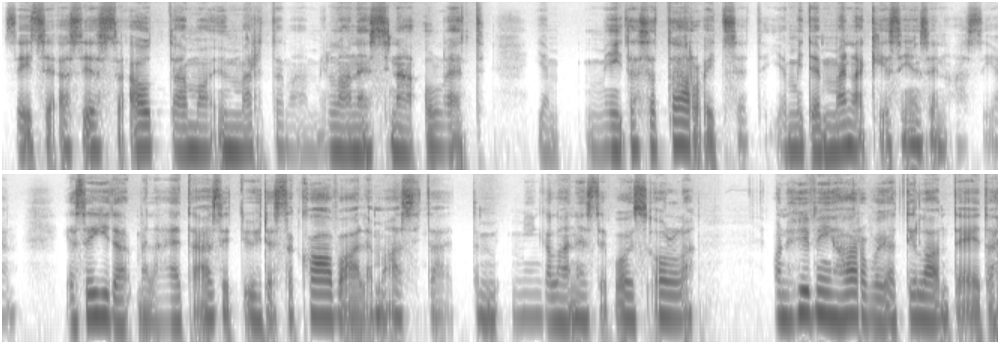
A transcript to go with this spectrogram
Se itse asiassa auttaa mua ymmärtämään, millainen sinä olet ja mitä sä tarvitset ja miten mä näkisin sen asian. Ja siitä me lähdetään sitten yhdessä kaavailemaan sitä, että minkälainen se voisi olla. On hyvin harvoja tilanteita.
